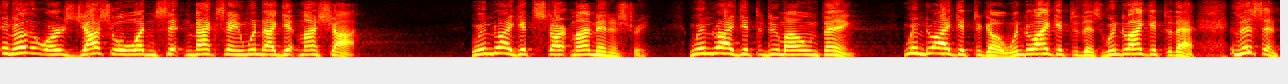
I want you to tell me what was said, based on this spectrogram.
In other words, Joshua wasn't sitting back saying, When do I get my shot? When do I get to start my ministry? When do I get to do my own thing? When do I get to go? When do I get to this? When do I get to that? Listen,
